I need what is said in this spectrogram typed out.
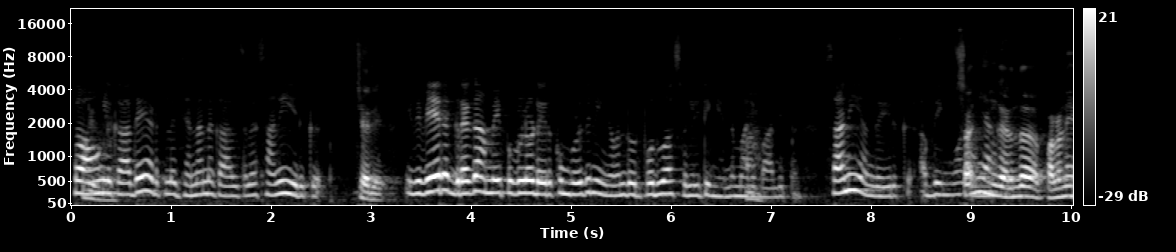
ஸோ அவங்களுக்கு அதே இடத்துல ஜனன காலத்தில் சனி இருக்கு. சரி. இது வேற கிரக அமைப்புகளோடு இருக்கும் பொழுது நீங்க வந்து ஒரு பொதுவா சொல்லிட்டீங்க இந்த மாதிரி பாதிப்புன்னு சனி அங்க இருக்கு அப்படிங்கும்போது சனி அங்கே இருந்த பலனே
